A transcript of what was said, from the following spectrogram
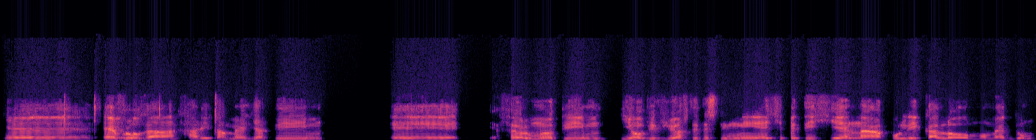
ε, εύλογα χαρήκαμε γιατί ε, θεωρούμε ότι η Overview αυτή τη στιγμή έχει πετύχει ένα πολύ καλό momentum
